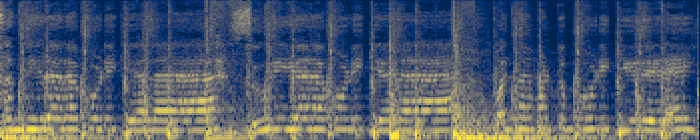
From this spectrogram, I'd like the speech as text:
சந்திரனை பிடிக்கல சூரியனை பிடிக்கல ஒன்ன மட்டும் பிடிக்கிறேன்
